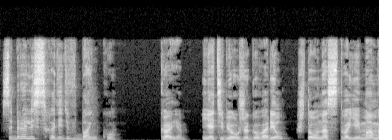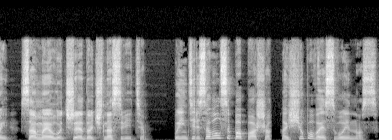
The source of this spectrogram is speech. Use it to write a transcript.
собирались сходить в баньку». «Кая, «Я тебе уже говорил, что у нас с твоей мамой самая лучшая дочь на свете», – поинтересовался папаша, ощупывая свой нос.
